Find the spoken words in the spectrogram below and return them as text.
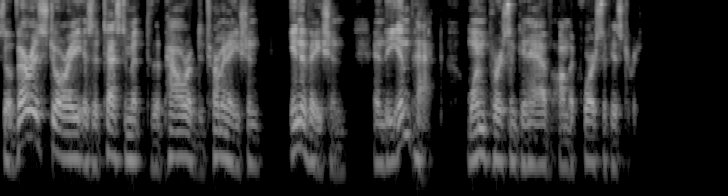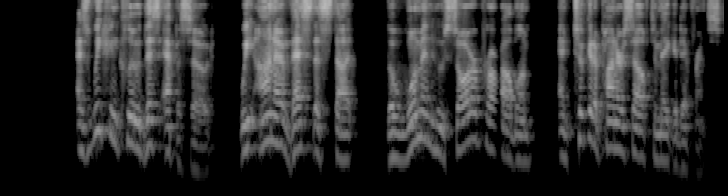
So Vera's story is a testament to the power of determination, innovation, and the impact one person can have on the course of history. As we conclude this episode, we honor Vesta Stoudt, the woman who saw a problem and took it upon herself to make a difference.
